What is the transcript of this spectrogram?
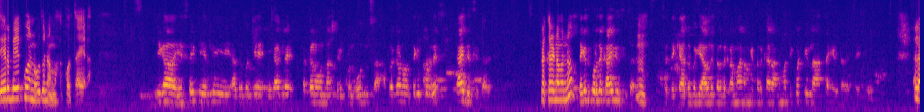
ಸೇರಬೇಕು ಅನ್ನೋದು ನಮ್ಮ ಹಕ್ಕೊತ್ತಾಯ ಈಗ ಎಸ್ ಐ ಟಿಯಲ್ಲಿ ಅದ್ರ ಬಗ್ಗೆ ಈಗಾಗಲೇ ಪ್ರಕರಣವನ್ನ ತೆಗೆದುಕೊಂಡು ಹೋದ್ರು ಸಹ ಆ ಪ್ರಕರಣವನ್ನು ತೆಗೆದುಕೊಡದೆ ಕಾಯ್ದಿರಿಸಿದ್ದಾರೆ. ಪ್ರಕರಣವನ್ನು? ತೆಗೆದುಕೊಡದೆ ಕಾಯ್ದಿರಿಸಿದ್ದಾರೆ. ಸದ್ಯಕ್ಕೆ ಅದ್ರ ಬಗ್ಗೆ ಯಾವುದೇ ತರದ ಕ್ರಮ ನಮಗೆ ಸರ್ಕಾರ ಅನುಮತಿ ಕೊಟ್ಟಿಲ್ಲ ಅಂತ ಹೇಳಿದ್ದಾರೆ. ಅಲ್ಲ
